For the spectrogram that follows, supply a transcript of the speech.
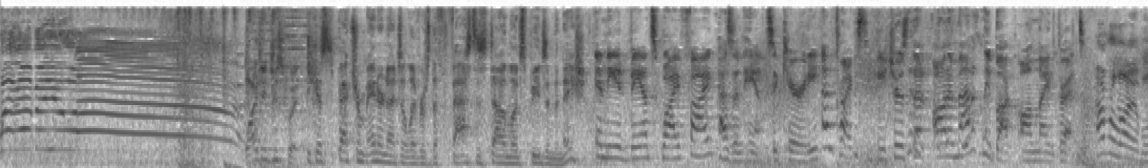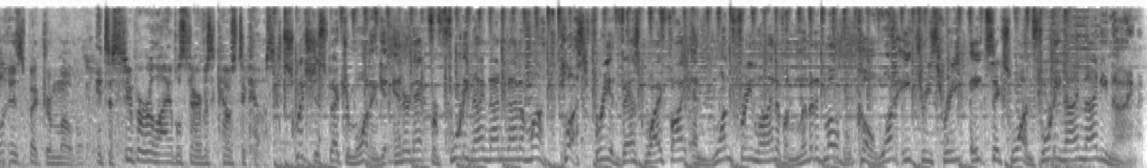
wherever you are! Why did you switch? Because Spectrum Internet delivers the fastest download speeds in the nation. And the advanced Wi-Fi has enhanced security and privacy features that automatically block online threats. How reliable is Spectrum Mobile? It's a super reliable service coast to coast. Switch to Spectrum One and get internet for $49.99 a month, plus free advanced Wi-Fi and one free line of unlimited mobile. Call 1-833-861-4999.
